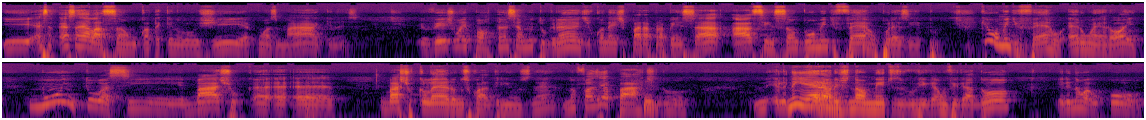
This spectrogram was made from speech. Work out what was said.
E essa, essa relação com a tecnologia, com as máquinas, eu vejo uma importância muito grande quando a gente para para pensar a ascensão do Homem de Ferro, por exemplo. Que o Homem de Ferro era um herói muito assim, baixo, é, é, é baixo clero nos quadrinhos, né? Não fazia parte do. Ele nem era é. originalmente um Vingador, ele não. O,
